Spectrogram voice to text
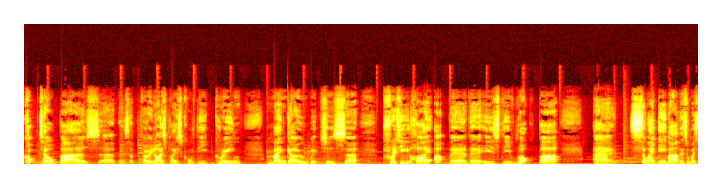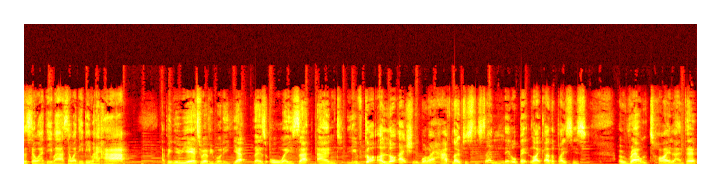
cocktail bars. Uh, there's a very nice place called the Green Mango, which is uh, pretty high up there. There is the Rock Bar, uh, Sawadi Bar. There's always a Sawadi Bar. Sawadi be my heart. Happy New Year to everybody. Yep, there's always that. And you've got a lot, actually, what I have noticed is a little bit like other places around Thailand. There,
